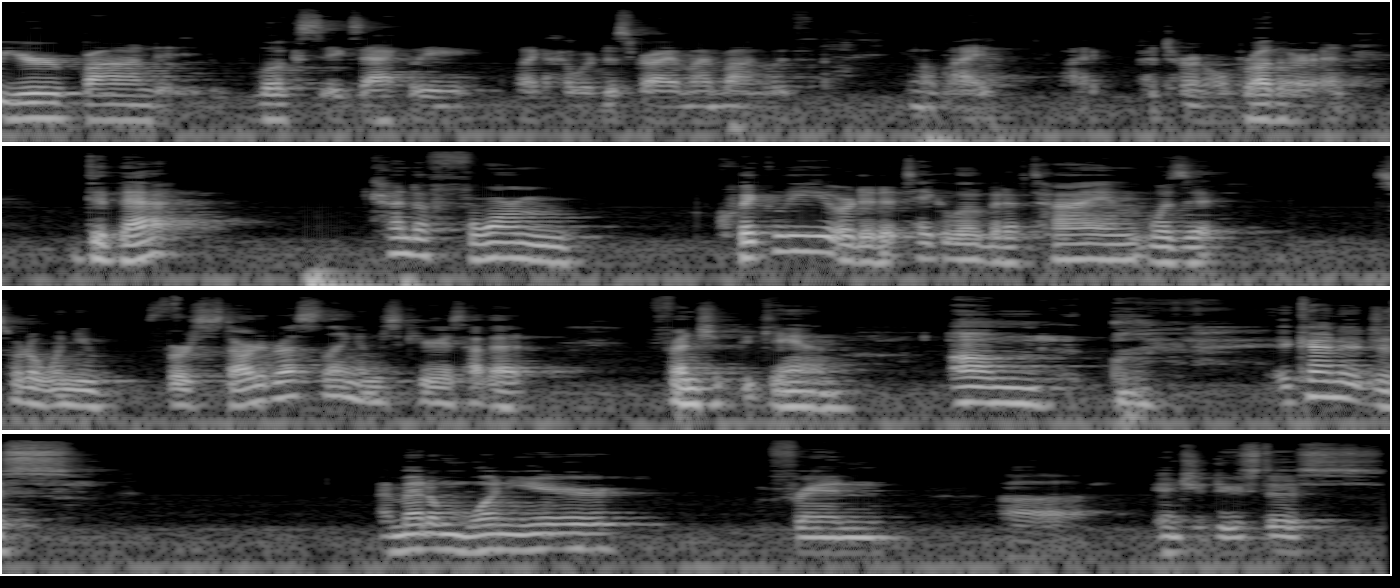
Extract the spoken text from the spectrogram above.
your bond looks exactly like I would describe my bond with, you know, my my paternal brother. And did that kind of form quickly, or did it take a little bit of time? Was it sort of when you first started wrestling? I'm just curious how that friendship began. Um, it kind of just. I met him one year. A friend uh, introduced us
